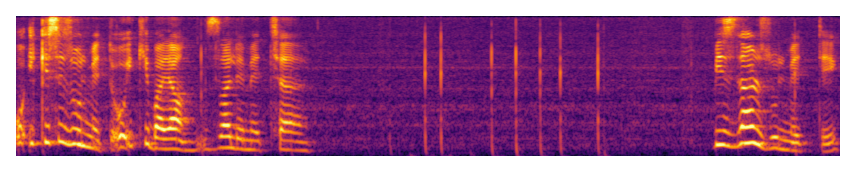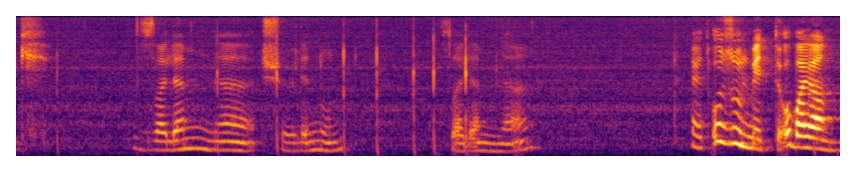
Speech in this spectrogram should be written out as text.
O ikisi zulmetti. O iki bayan. Zalemete. Bizler zulmettik. Zalemne. Şöyle nun. Zalemne. Evet o zulmetti. O bayan.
